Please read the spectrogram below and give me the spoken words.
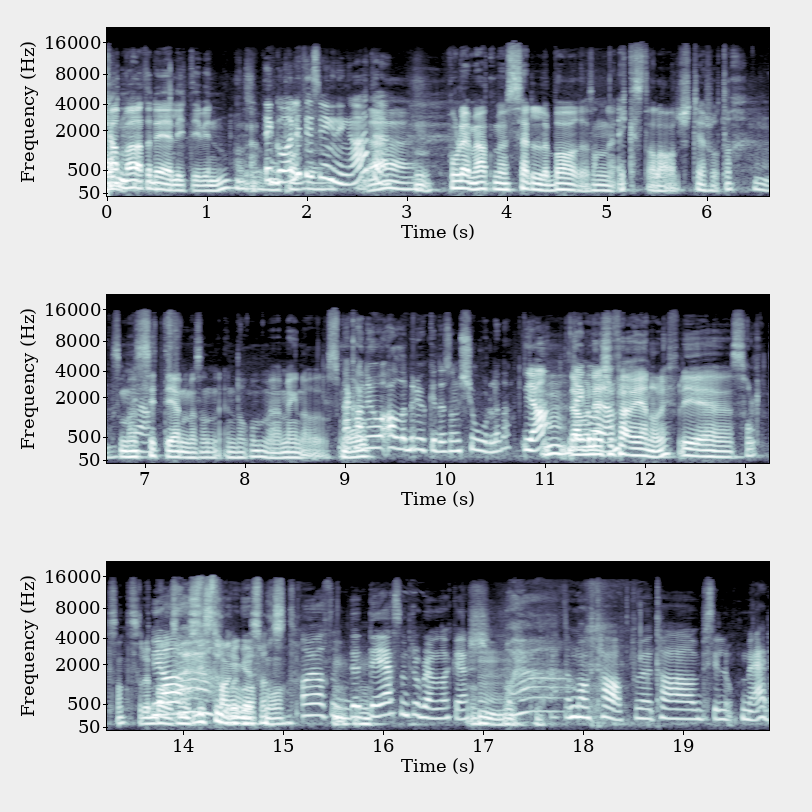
Kan være at det er litt i vinden. altså. Det går litt i svingninger, vet. Mm. Problemet er at vi selger bare sånne ekstra large T-skjorter. Så vi sitter igjen med sånne enorme mengder små. Da kan jo alle bruke det som kjole, da. Ja, ja, men det er ikke flere igjen av dem, for de er solgt. Sant? Så det er bare Ja. sånne trange små. Oh, ja, så det er det som er problemet deres. Mm. Oh, ja. Da må dere ta opp, ta, bestille opp mer.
